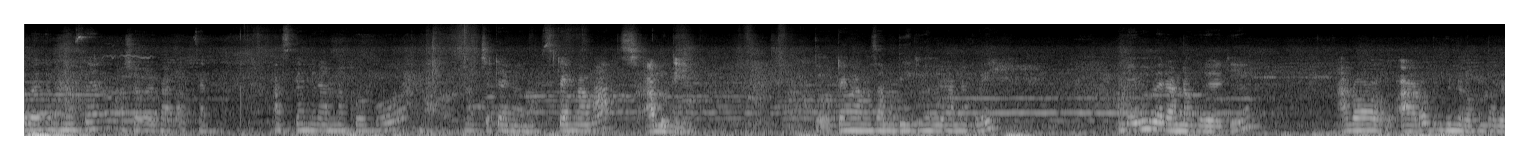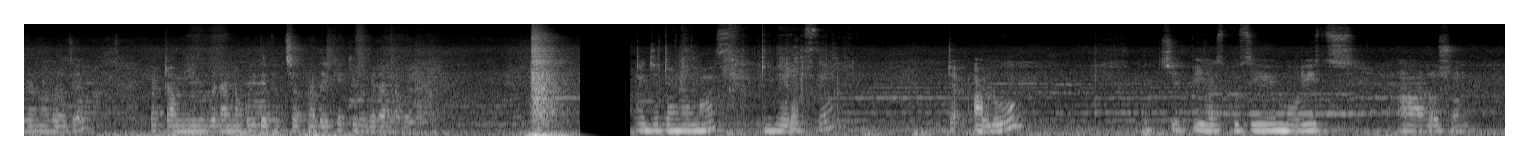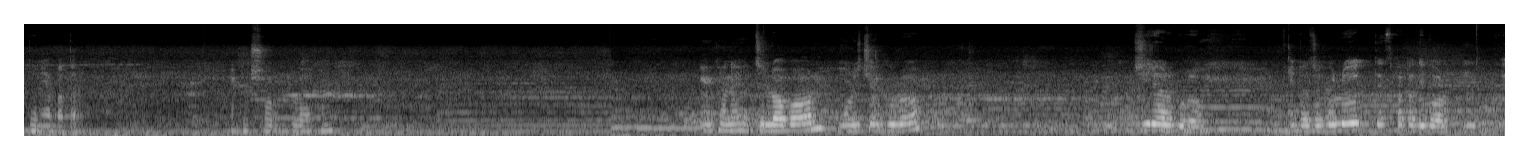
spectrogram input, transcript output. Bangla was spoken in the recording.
সবাই কেমন আছেন? আশা করি ভালো আছেন। আজকে আমি রান্না করব হচ্ছে ট্যাংরা মাছ। ট্যাংরা মাছ, আলু দিয়ে। তো ট্যাংরা মাছ, আলু দিয়ে কীভাবে রান্না করি? আমি এভাবে রান্না করি আর কি। আরও আরও বিভিন্ন রকমভাবে রান্না করা যায়। বাট আমি এইভাবে রান্না করি, দেখাচ্ছি আপনাদেরকে কীভাবে রান্না করি। এই যে ট্যাংরা মাছ, ধুয়ে রাখছি। এটা আলু হচ্ছে পেঁয়াজ কুচি, মরিচ আর রসুন। ধনিয়া পাতা। এখন সবগুলো এখন। এখানে হচ্ছে লবণ, মরিচের গুঁড়ো, জিরার গুঁড়ো। এটা হচ্ছে হলুদ, তেজপাতা দিব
